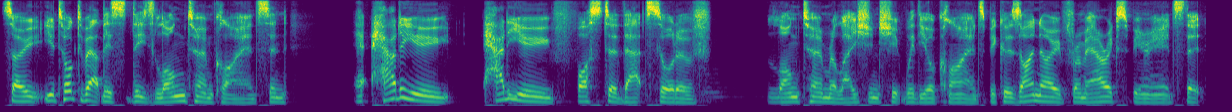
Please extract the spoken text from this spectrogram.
So you talked about this these long-term clients and how do you how do you foster that sort of long-term relationship with your clients? Because i know from our experience that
